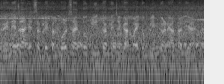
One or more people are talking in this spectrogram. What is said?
ड्रेनेज आहेत सगळे कल्वर्ट्स आहेत तो क्लीन करण्याची कारवाई कंप्लीट करण्यात आली आहे.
